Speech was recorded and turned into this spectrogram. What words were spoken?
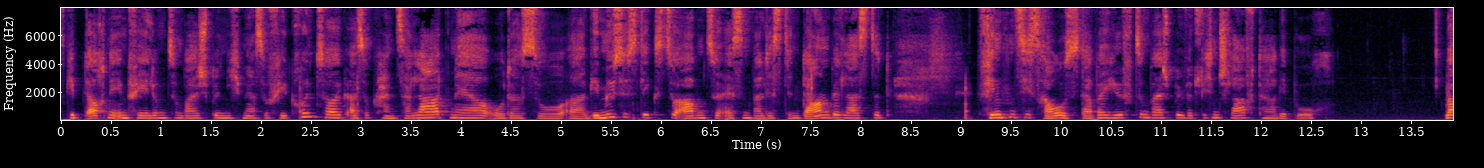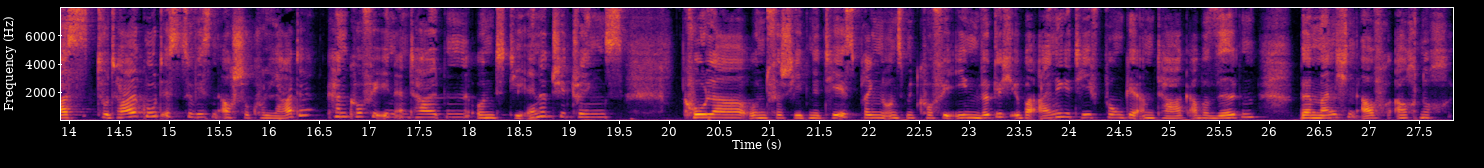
Es gibt auch eine Empfehlung, zum Beispiel nicht mehr so viel Grünzeug, also kein Salat mehr oder so äh, Gemüsesticks zu Abend zu essen, weil das den Darm belastet. Finden Sie es raus. Dabei hilft zum Beispiel wirklich ein Schlaftagebuch. Was total gut ist zu wissen, auch Schokolade kann Koffein enthalten und die Energy Drinks, Cola und verschiedene Tees bringen uns mit Koffein wirklich über einige Tiefpunkte am Tag, aber wirken bei manchen auch, auch noch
